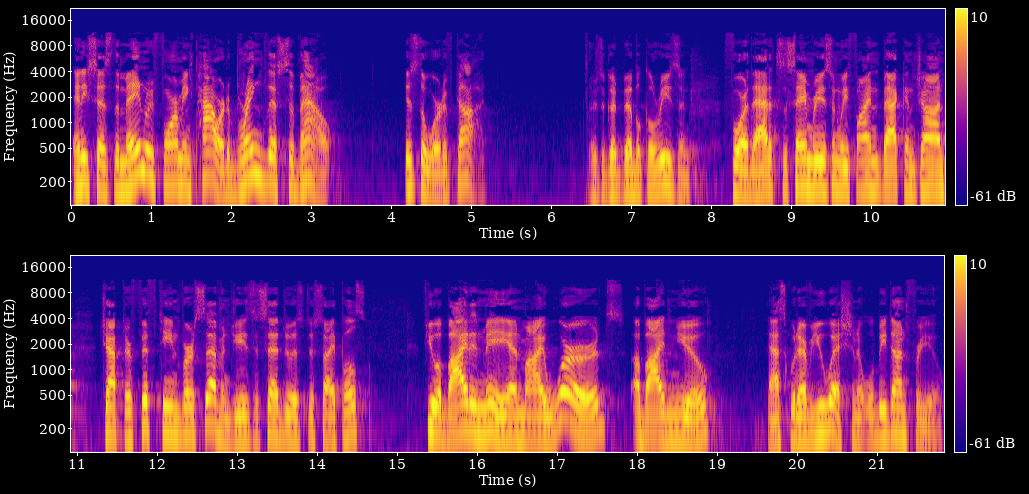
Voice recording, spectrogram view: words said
And he says the main reforming power to bring this about is the Word of God. There's a good biblical reason for that. It's the same reason we find back in John chapter 15, verse 7, Jesus said to his disciples, You abide in me and my words abide in you, ask whatever you wish and it will be done for you.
